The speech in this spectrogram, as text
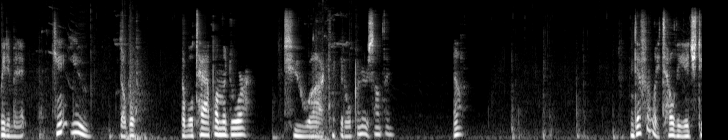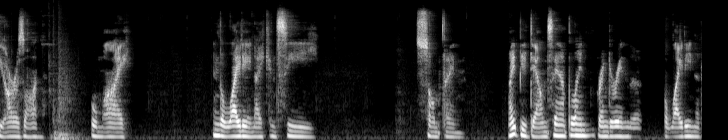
Wait a minute. Can't you double double tap on the door to uh, kick it open or something? No? Definitely tell the HDR is on. Oh my. In the lighting, I can see something. Might be downsampling, rendering the, the lighting at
